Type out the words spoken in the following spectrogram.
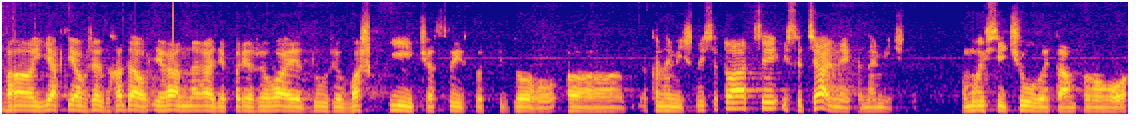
Е, Як я вже згадав, Іран наразі переживає дуже важкі часи з точки зору е, економічної ситуації і соціально-економічної. Ми всі чули там про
